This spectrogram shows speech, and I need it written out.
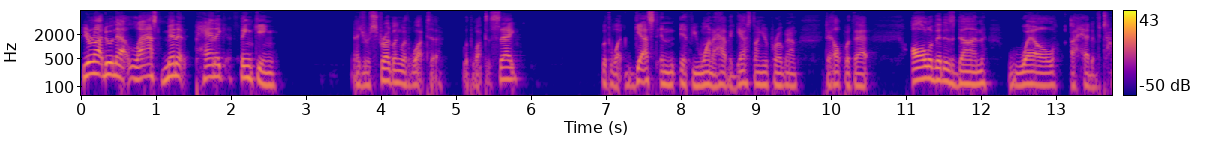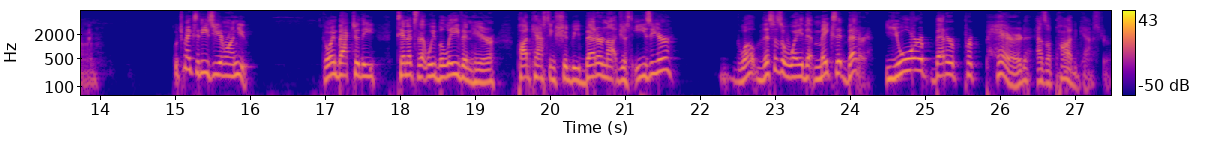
you're not doing that last minute panic thinking as you're struggling with what to with what to say, with what guest, and if you want to have a guest on your program to help with that. All of it is done well ahead of time, which makes it easier on you. Going back to the tenets that we believe in here, podcasting should be better, not just easier. Well, this is a way that makes it better. You're better prepared as a podcaster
